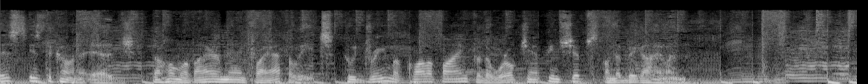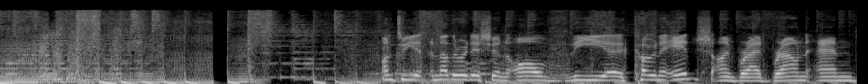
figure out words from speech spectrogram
This is the Kona Edge, the home of Ironman triathletes who dream of qualifying for the World Championships on the Big Island. On to yet another edition of the uh, Kona Edge. I'm Brad Brown, and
